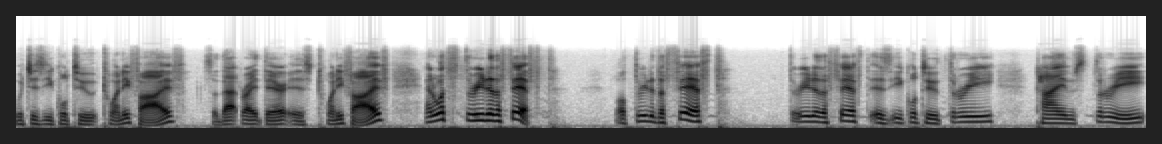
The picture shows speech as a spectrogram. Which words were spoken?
which is equal to 25. So that right there is 25. And what's 3 to the fifth? Well, 3 to the fifth, 3 to the fifth is equal to 3 times 3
